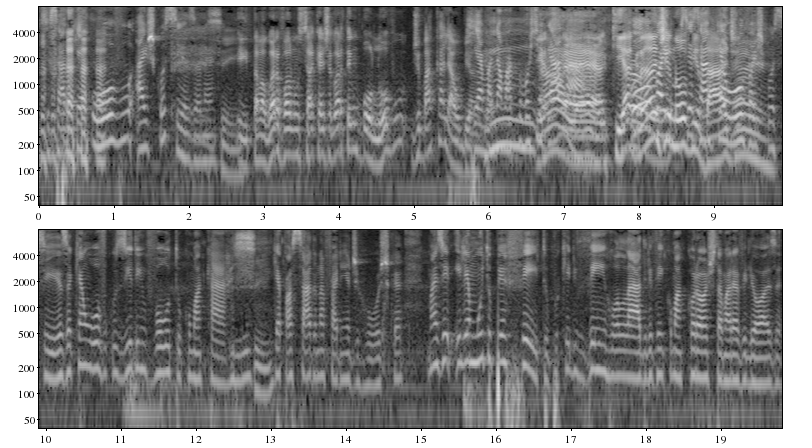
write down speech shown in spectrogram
Você sabe que é ovo à escocesa, né? Sim. Então agora eu vou anunciar que a gente agora tem um bolovo de bacalhau, Bianca. Que é, mas não, mas eu vou chegar ah, lá. é, que é a Ovo grande Você novidade. sabe que é ovo à É. escocesa, que é um ovo cozido envolto com uma carne, Sim. que é passada na farinha de rosca. Mas ele, ele é muito perfeito, porque ele vem enrolado, ele vem com uma crosta maravilhosa.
